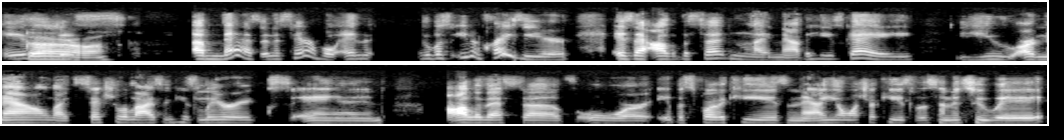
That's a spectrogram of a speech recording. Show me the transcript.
it's Girl. just a mess and it's terrible. And what's even crazier is that all of a sudden, like now that he's gay, you are now like sexualizing his lyrics and all of that stuff, or it was for the kids, and now you don't want your kids listening to it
